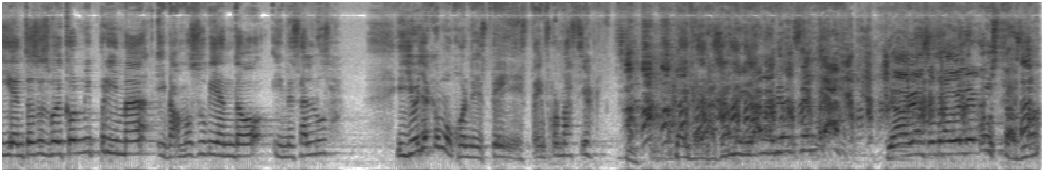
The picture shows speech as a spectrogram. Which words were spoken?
y entonces voy con mi prima y vamos subiendo y me saluda. Y yo ya como con este, esta información. La información de que ya me habían sembrado. Ya me habían sembrado y le gustas, ¿no?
